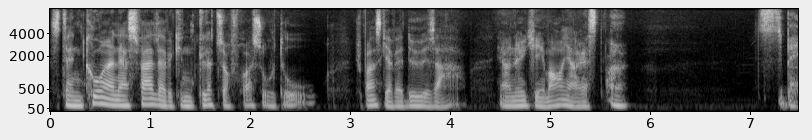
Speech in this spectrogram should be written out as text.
C'était une cour en asphalte avec une clôture froisse autour. Je pense qu'il y avait deux arbres. Il y en a un qui est mort, il en reste un. Dis, ben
